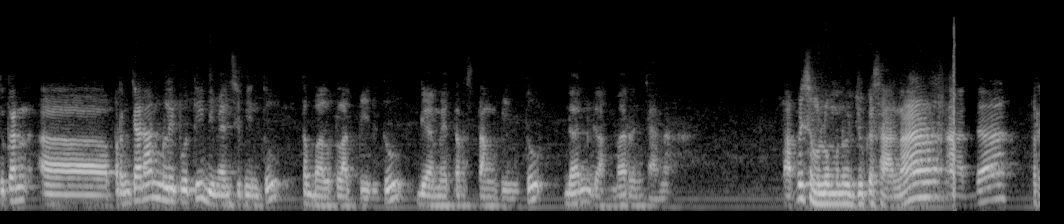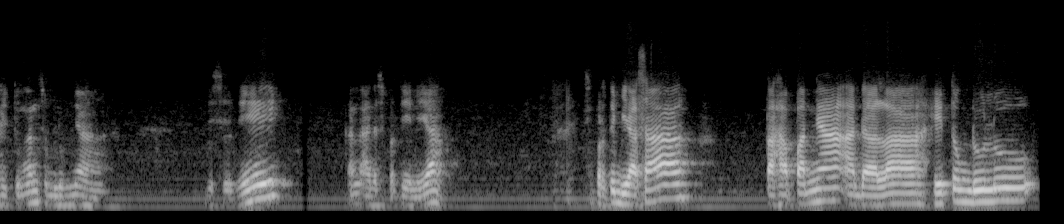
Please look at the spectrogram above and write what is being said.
Itu kan uh, perencanaan meliputi dimensi pintu, tebal plat pintu, diameter stang pintu, dan gambar rencana. Tapi sebelum menuju ke sana ada perhitungan sebelumnya. Di sini kan ada seperti ini ya. Seperti biasa, tahapannya adalah hitung dulu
